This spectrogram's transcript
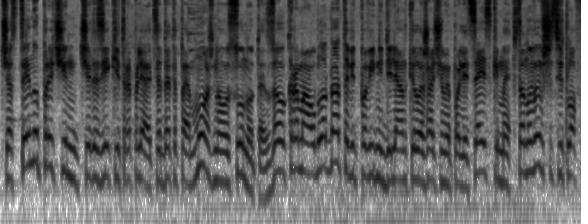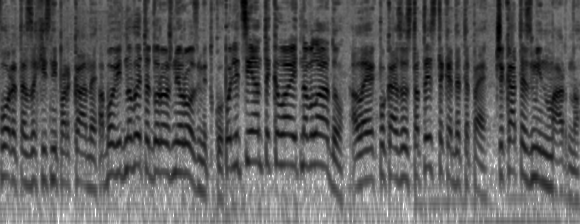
Частину причин, через які трапляються ДТП, можна усунути. Зокрема, обладнати відповідні ділянки лежачими поліцейськими, встановивши світлофори та захисні паркани, або відновити дорожню розмітку. Поліціянти кивають на владу, але як показує статистика ДТП, чекати змін марно.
